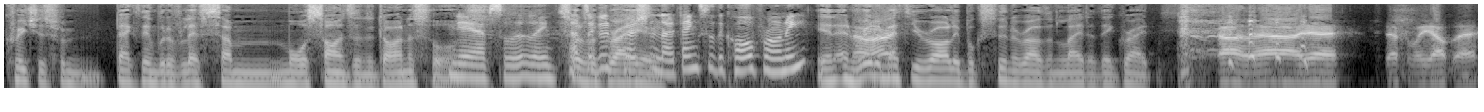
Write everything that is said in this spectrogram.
creatures from back then would have left some more signs than the dinosaurs. Yeah, absolutely. Sort That's a a good question, area. though. Thanks for the call, Prawny. And, and read a Matthew Reilly book sooner rather than later. They're great. Oh, they are, yeah. Definitely up there.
